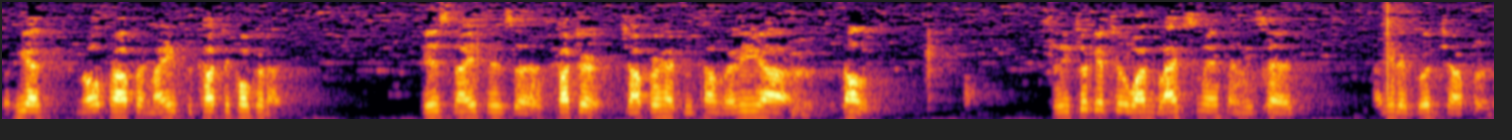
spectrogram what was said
But he had no proper knife to cut the coconut. His knife, his uh, cutter, chopper had become very uh, dull. So he took it to one blacksmith and he said, I need a good chopper.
